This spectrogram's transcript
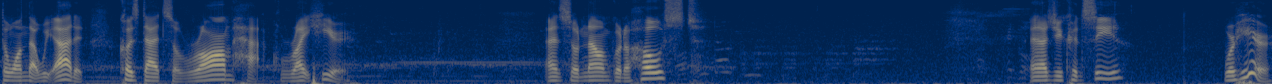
the one that we added, because that's a ROM hack right here. And so now I'm going to host, And as you can see, we're here.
